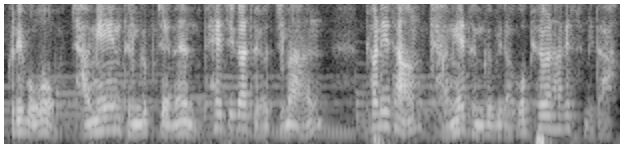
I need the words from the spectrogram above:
그리고 장애인 등급제는 폐지가 되었지만 편의상 장애 등급이라고 표현하겠습니다.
